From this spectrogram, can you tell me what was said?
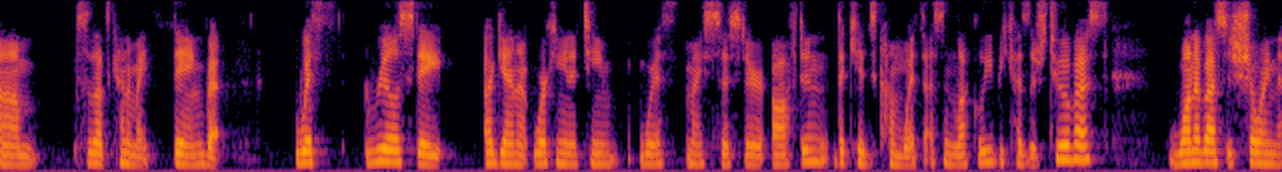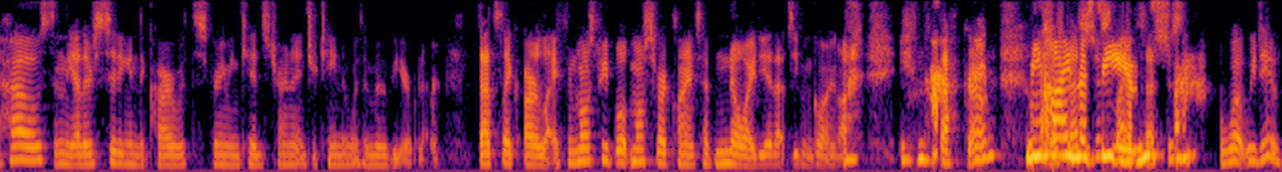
Um, so that's kind of my thing. But with real estate, again, working in a team with my sister, often the kids come with us. And luckily, because there's two of us, one of us is showing the house and the other's sitting in the car with the screaming kids trying to entertain them with a movie or whatever. That's like our life. And most people, most of our clients have no idea that's even going on in the background. Behind the just life. scenes. That's just what we do.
